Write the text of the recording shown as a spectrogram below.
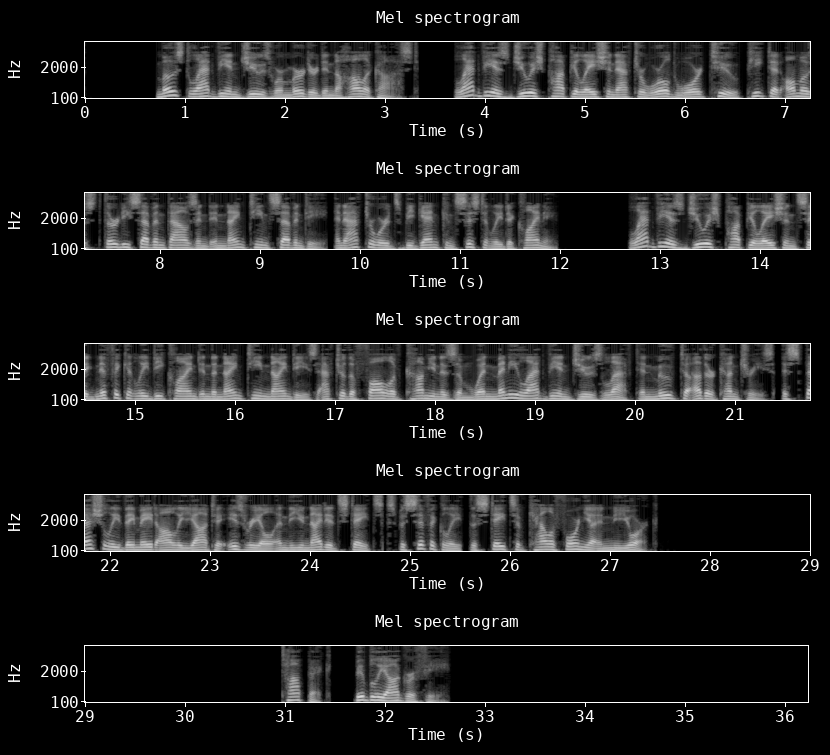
Most Latvian Jews were murdered in the Holocaust. Latvia's Jewish population after World War II peaked at almost 37,000 in 1970, and afterwards began consistently declining. Latvia's Jewish population significantly declined in the 1990s after the fall of communism when many Latvian Jews left and moved to other countries, especially they made aliyah to Israel and the United States specifically, the states of California and New York. Bibliography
